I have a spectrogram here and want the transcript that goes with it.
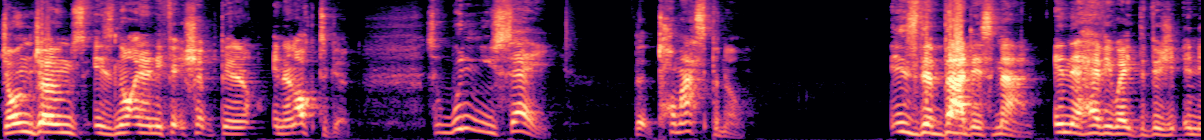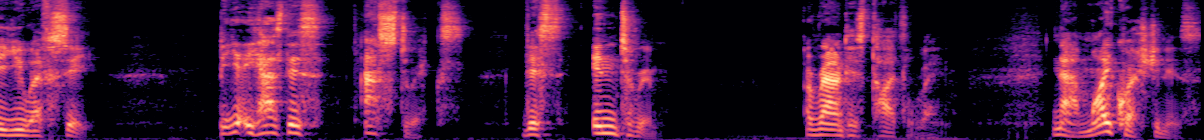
Jon Jones is not in any fit shape to be in an, in an octagon. So wouldn't you say that Tom Aspinall is the baddest man in the heavyweight division in the UFC? But yet he has this asterisk, this interim around his title reign. Now, my question is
